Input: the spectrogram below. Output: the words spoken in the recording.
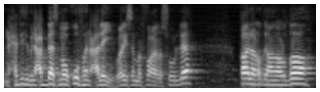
من حديث ابن عباس موقوفا عليه وليس مرفوعا على رسول الله. قال رضي الله عنه وأرضاه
